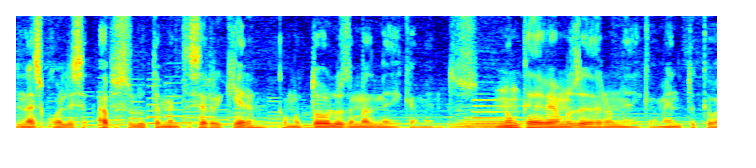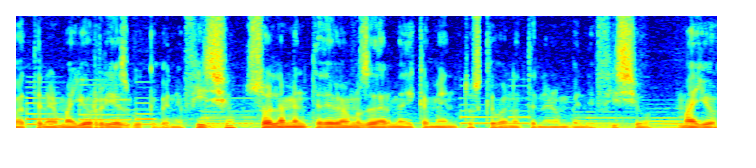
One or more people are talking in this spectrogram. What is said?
en las cuales absolutamente se requieran, como todos los demás medicamentos. Nunca debemos de dar un medicamento que va a tener mayor riesgo que beneficio. Solamente debemos de dar medicamentos que van a tener un beneficio mayor.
